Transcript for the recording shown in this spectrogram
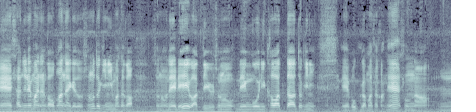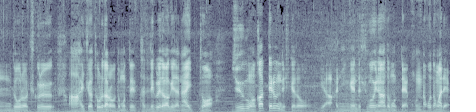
えー、30年前なのか分かんないけどその時にまさかそのね令和っていうその年号に変わった時にえー、僕がまさかねそんなうん道路を作るああいつが通るだろうと思って建ててくれたわけじゃないとは十分分かってるんですけどいや人間ってすごいなと思ってこんなことまで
